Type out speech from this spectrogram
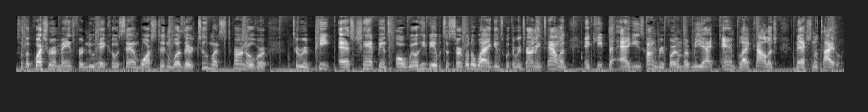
So the question remains for new head coach Sam Washington was there too much turnover to repeat as champions, or will he be able to circle the wagons with the returning talent and keep the Aggies hungry for another MEAC and Black College national title?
